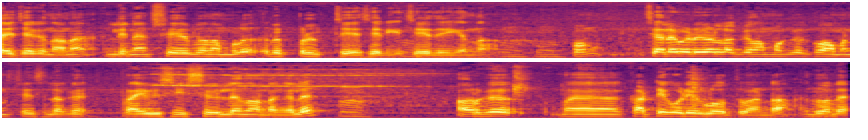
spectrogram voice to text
തയ്ച്ചേക്കുന്നതാണ്. ലിനൻ ഷെയറിൽ നമ്മൾ റിപ്പിൾ ചെയ്തിരിക്കും ചെയ്തിരിക്കുന്നത് അപ്പം ചില വീടുകളിലൊക്കെ നമുക്ക് കോമൺ സ്പേസിലൊക്കെ പ്രൈവസി ഇഷ്യൂ ഇല്ലെന്നുണ്ടെങ്കിൽ അവർക്ക് കട്ടി കൂടിയ ക്ലോത്ത് വേണ്ട. ഇതുപോലെ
